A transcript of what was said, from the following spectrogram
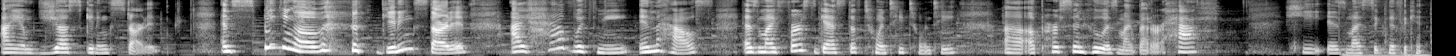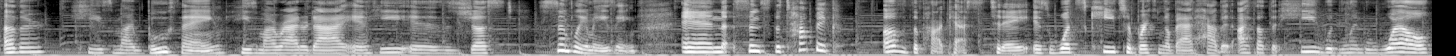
I am just getting started. And speaking of getting started, I have with me in the house as my first guest of 2020 uh, a person who is my better half. He is my significant other. He's my boo thing. He's my ride or die. And he is just simply amazing. And since the topic of the podcast today is what's key to breaking a bad habit, I thought that he would lend well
